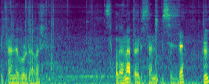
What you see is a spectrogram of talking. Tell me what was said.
Bir tane de burada var. Sıpalarını atarız biz, sen, biz sizde. Hı?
